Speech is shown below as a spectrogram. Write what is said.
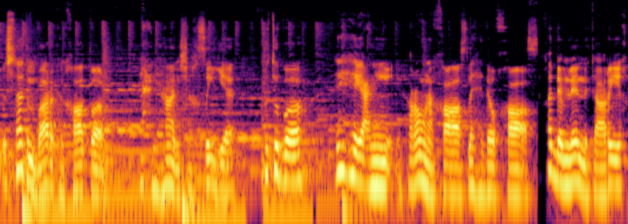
الأستاذ مبارك الخاطر يعني هذه الشخصية كتبه لها يعني رونق خاص لها ذوق خاص؟ قدم لنا تاريخ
